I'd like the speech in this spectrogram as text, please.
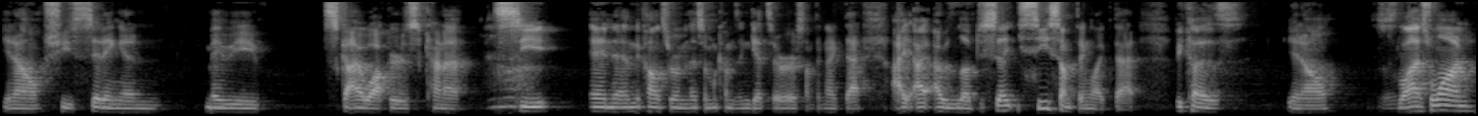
you know she's sitting in maybe Skywalker's kind of seat in, in the council room, and then someone comes and gets her or something like that. I I, I would love to see, see something like that because you know this is the last one.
